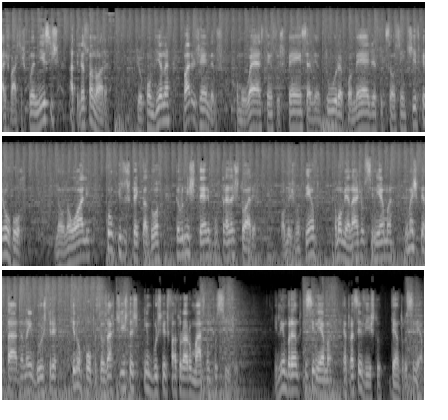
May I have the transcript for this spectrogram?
as vastas planícies à trilha sonora. Peele combina vários gêneros, como western, suspense, aventura, comédia, ficção científica e horror não, não olhe, conquista o espectador pelo mistério por trás da história. Ao mesmo tempo, é uma homenagem ao cinema e uma espetada na indústria que não poupa seus artistas em busca de faturar o máximo possível. E lembrando que cinema é para ser visto dentro do cinema.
